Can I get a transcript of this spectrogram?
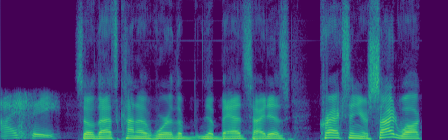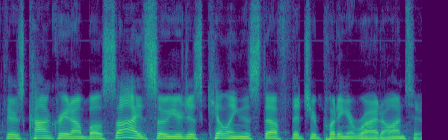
I see. So that's kind of where the the bad side is. Cracks in your sidewalk, there's concrete on both sides, so you're just killing the stuff that you're putting it right onto.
